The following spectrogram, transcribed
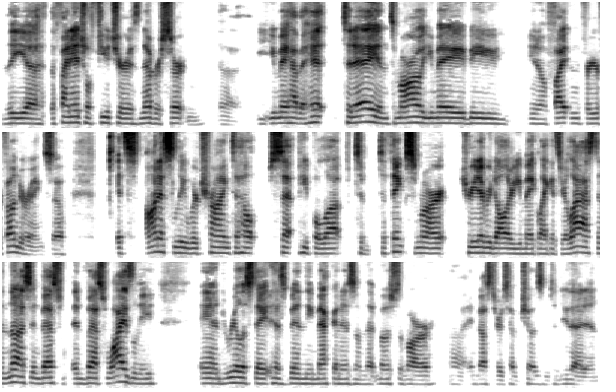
the uh, the financial future is never certain. Uh, you may have a hit today and tomorrow you may be you know fighting for your phone to ring. So it's honestly we're trying to help set people up to to think smart treat every dollar you make like it's your last and thus invest invest wisely. And real estate has been the mechanism that most of our uh, investors have chosen to do that in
